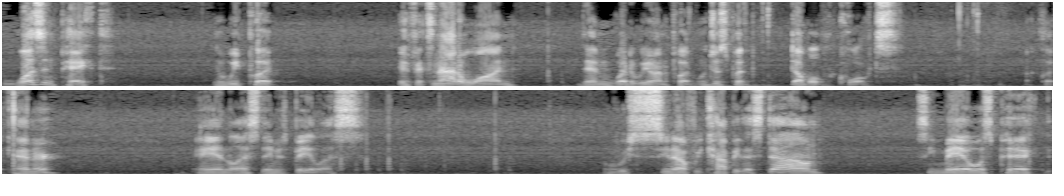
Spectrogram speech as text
wasn't picked, then we put, if it's not a 1, then what do we want to put? We'll just put double quotes. I'll click enter and the last name is Bayless. We see now if we copy this down, see Mayo was picked.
